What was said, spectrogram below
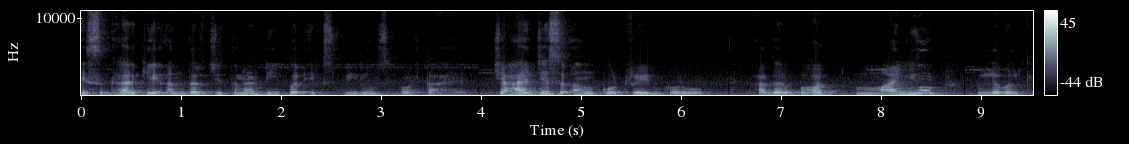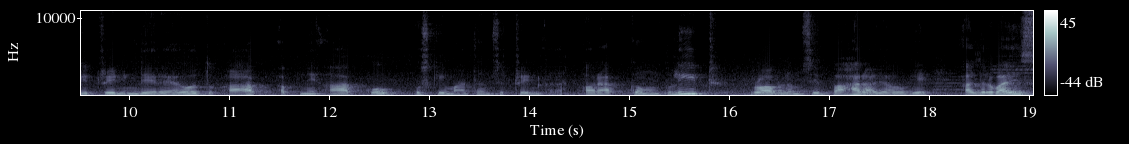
इस घर के अंदर जितना डीपर एक्सपीरियंस बढ़ता है, चाहे जिस अंग को ट्रेन करो, अगर बहुत माइन्यूट लेवल की ट्रेनिंग दे रहे हो तो आप अपने आप को उसके माध्यम से ट्रेन करा। और आप कंप्लीट प्रॉब्लम से बाहर आ जाओगे। अदरवाइज़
